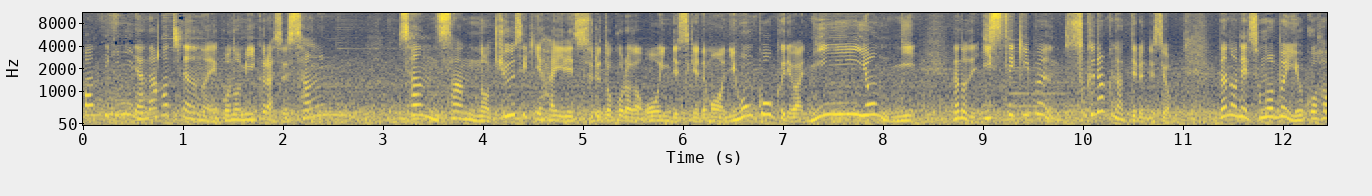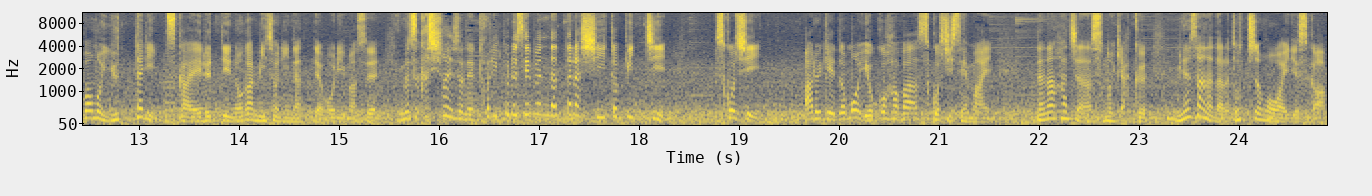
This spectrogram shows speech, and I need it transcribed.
般的に787のエコノミークラス3 33の9席配列するところが多いんですけども日本航空では242なので1席分少なくなってるんですよ。なのでその分横幅もゆったり使えるっていうのがミソになっております。難しいのですよね。トリプルセブンだったらシートピッチ少しあるけども横幅少し狭い。787その逆。皆さんだったらどっちの方がいいですか？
